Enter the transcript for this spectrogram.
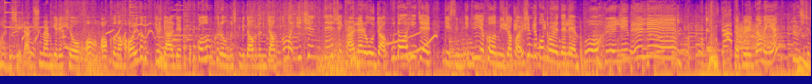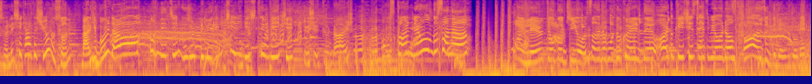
Ay bir şeyler düşünmem gerekiyor. Ah aklıma harika bir fikir geldi. Kolum kırılmış gibi davranacağım. Ama içinde şekerler olacak. Bu dahice. Kesinlikle yakalamayacaklar. Şimdi kontrol edelim. Oh elim elim. Kıpırdamayın. Dürüstçe söyle şeker taşıyor musun? Belki burada. Aa, anneciğim özür dilerim. İçeri geç tabii ki. Teşekkürler. Oscar ne oldu sana? Elim çok acıyor. Sanırım onu kırdım. Artık hiç hissetmiyorum. Aa, özür dilerim Jolie.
